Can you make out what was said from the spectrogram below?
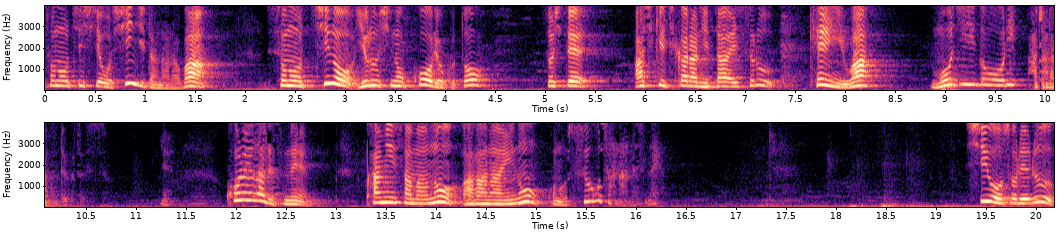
その血潮を信じたならばその血の許しの効力とそして悪しき力に対する権威は文字通り働くということです。これがですね、神様の贖いのこの凄さなんですね。死を恐れる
